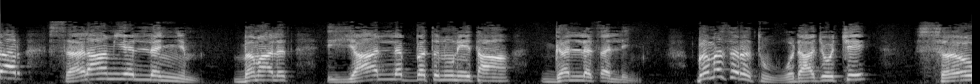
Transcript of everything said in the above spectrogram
ጋር ሰላም የለኝም በማለት ያለበትን ሁኔታ ገለጸልኝ። በመሠረቱ ወዳጆቼ ሰው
